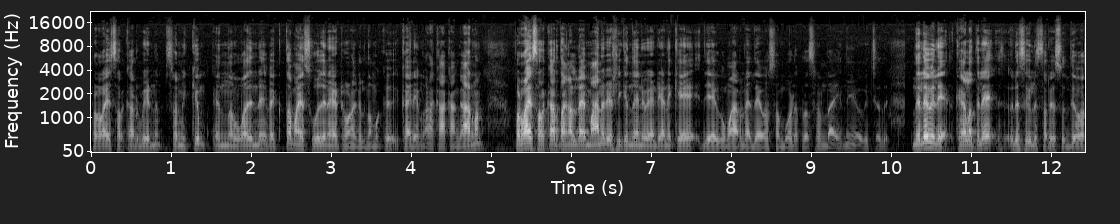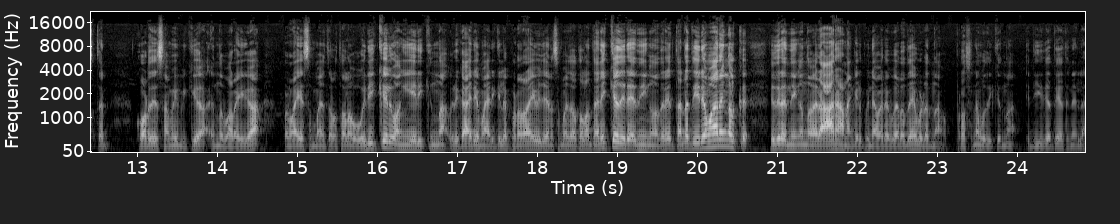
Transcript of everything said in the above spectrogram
പിണറായി സർക്കാർ വീണ്ടും ശ്രമിക്കും എന്നുള്ളതിന്റെ വ്യക്തമായ സൂചനയായിട്ട് വേണമെങ്കിൽ നമുക്ക് ഇക്കാര്യം കണക്കാക്കാം. കാരണം പിണറായി സർക്കാർ തങ്ങളുടെ മാനം രക്ഷിക്കുന്നതിന് വേണ്ടിയാണ് കെ. ജയകുമാറിനെ ദേവസ്വം ബോർഡ് പ്രസിഡന്റായി നിയോഗിച്ചത്. നിലവിലെ കേരളത്തിലെ ഒരു സിവിൽ സർവീസ് ഉദ്യോഗസ്ഥൻ കോടതിയെ സമീപിക്കുക എന്ന് പറയുക പിണറായിയെ സംബന്ധിച്ചിടത്തോളം ഒരിക്കലും അംഗീകരിക്കുന്ന ഒരു കാര്യമായിരിക്കില്ല. പിണറായി വിജയനെ സംബന്ധിച്ചിടത്തോളം തനിക്കെതിരെ നീങ്ങുന്നവരെ തന്റെ തീരുമാനങ്ങൾക്ക് എതിരെ നീങ്ങുന്നവരാരാണെങ്കിൽ പിന്നെ അവരെ വെറുതെ വിടുന്ന പ്രശ്നം ഉദിക്കുന്ന രീതി അദ്ദേഹത്തിനില്ല.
